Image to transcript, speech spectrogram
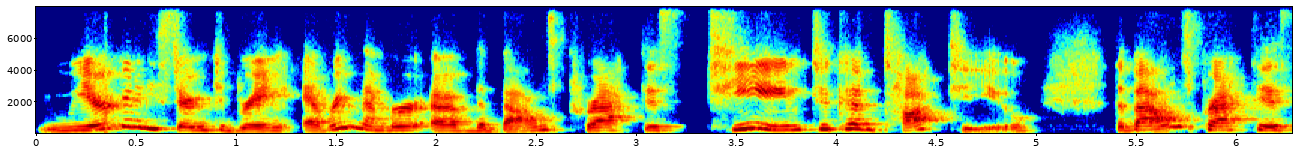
we are going to be starting to bring every member of the Balanced Practice team to come talk to you. The Balanced Practice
